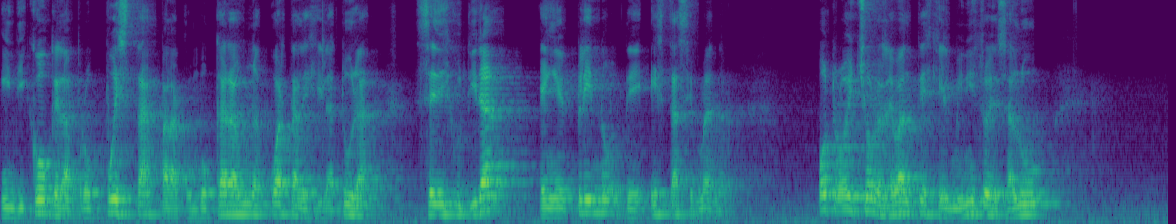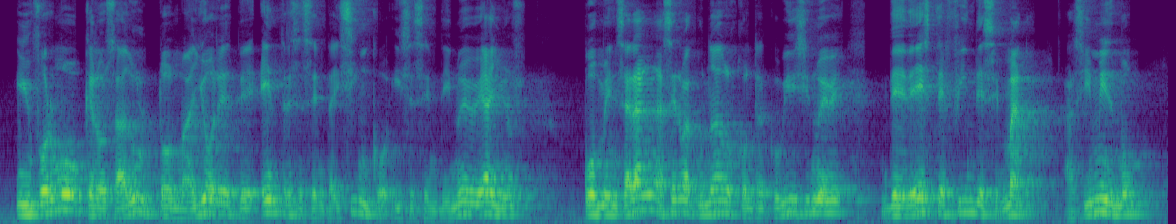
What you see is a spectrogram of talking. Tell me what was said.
indicó que la propuesta para convocar a una cuarta legislatura se discutirá en el pleno de esta semana. Otro hecho relevante es que el ministro de Salud informó que los adultos mayores de entre 65 y 69 años comenzarán a ser vacunados contra el COVID-19 desde este fin de semana. Asimismo,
